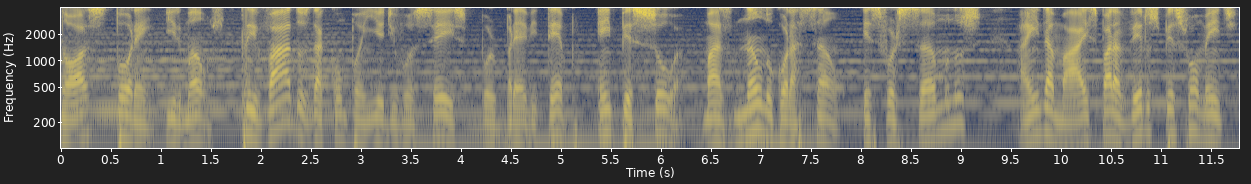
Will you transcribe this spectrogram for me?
Nós, porém, irmãos, privados da companhia de vocês por breve tempo, em pessoa, mas não no coração, esforçamo-nos ainda mais para vê-los pessoalmente,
